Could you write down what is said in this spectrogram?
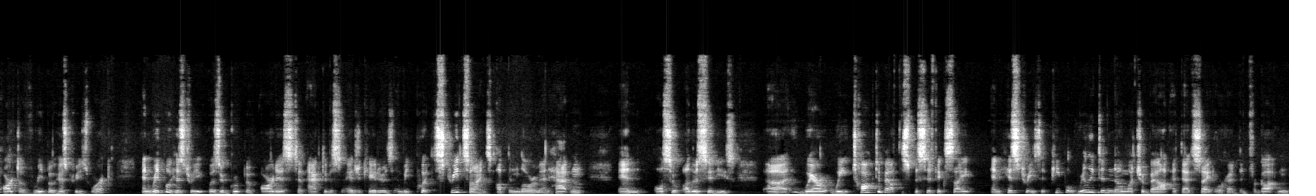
part of Repo History's work. And Repo History was a group of artists and activists and educators, and we put street signs up in lower Manhattan and also other cities uh, where we talked about the specific site and histories that people really didn't know much about at that site or had been forgotten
